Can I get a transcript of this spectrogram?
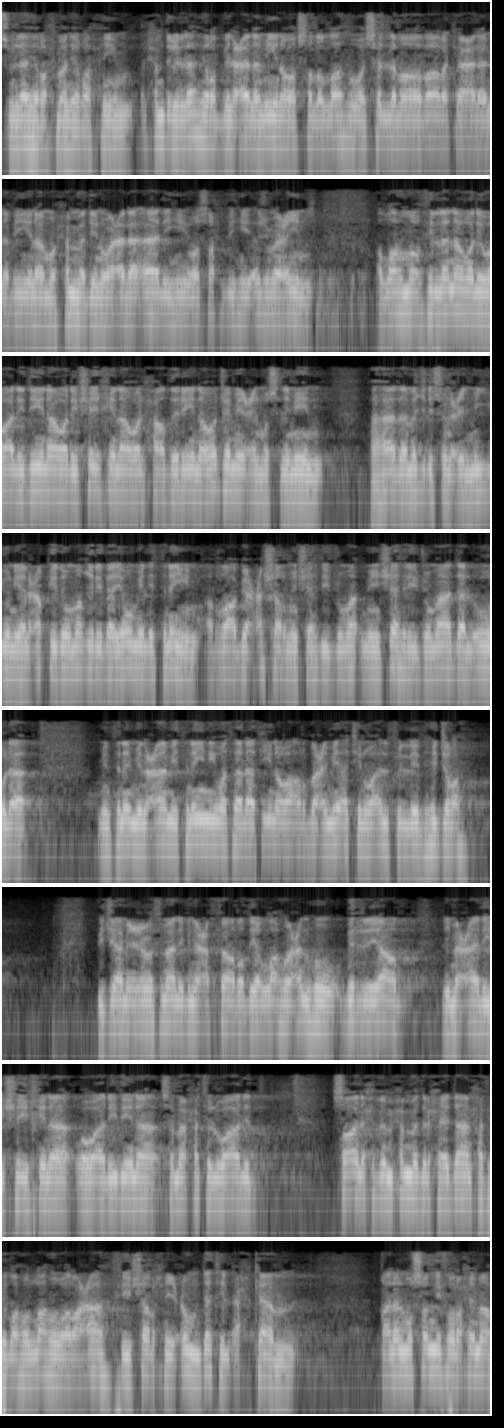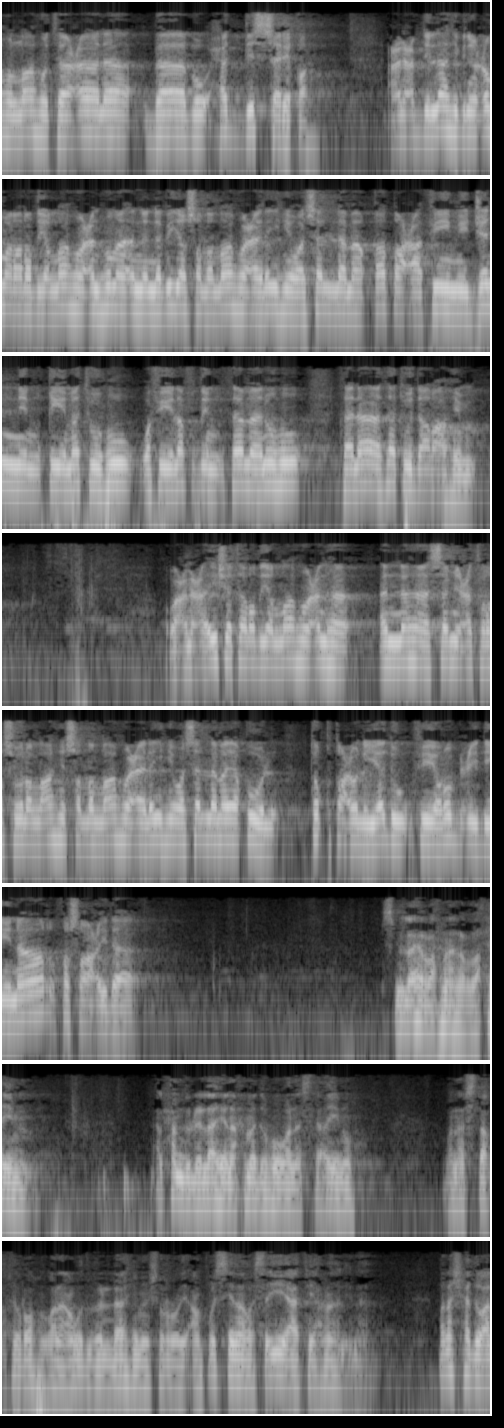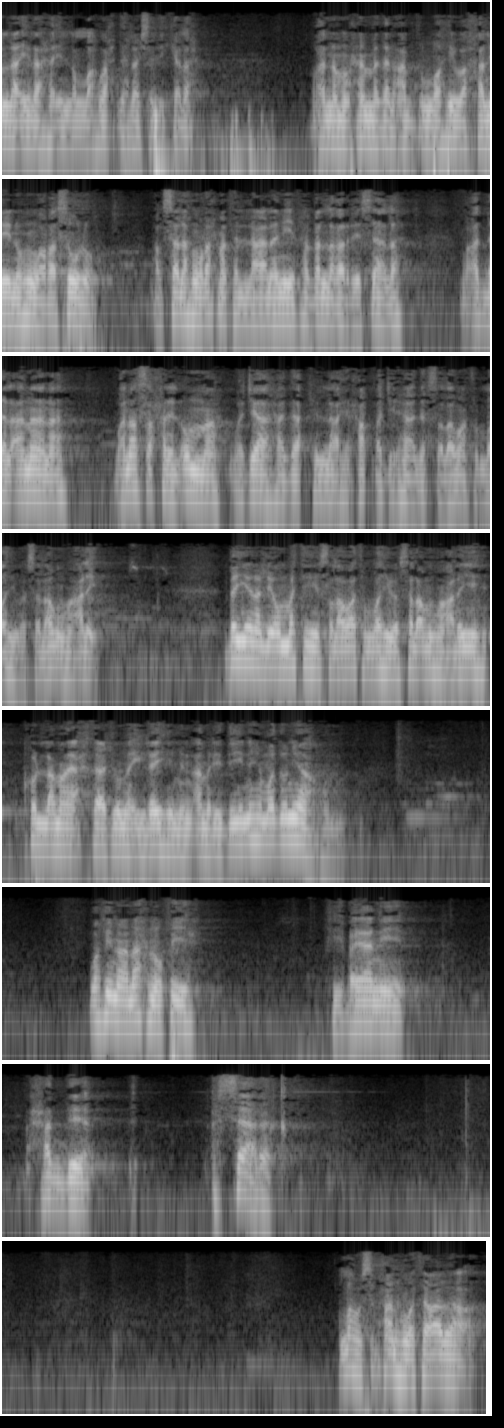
بسم الله الرحمن الرحيم الحمد لله رب العالمين وصلى الله وسلم وبارك على نبينا محمد وعلى اله وصحبه اجمعين اللهم اغفر لنا ولوالدينا ولشيخنا والحاضرين وجميع المسلمين فهذا مجلس علمي ينعقد مغرب يوم الاثنين الرابع عشر من شهر جما من شهر جماد الاولى من من عام اثنين وثلاثين وأربعمائة وألف للهجرة بجامع عثمان بن عفان رضي الله عنه بالرياض لمعالي شيخنا ووالدنا سماحة الوالد صالح بن محمد الحيدان حفظه الله ورعاه في شرح عمدة الأحكام. قال المصنف رحمه الله تعالى باب حد السرقة. عن عبد الله بن عمر رضي الله عنهما أن النبي صلى الله عليه وسلم قطع في مجن قيمته وفي لفظ ثمنه ثلاثة دراهم. وعن عائشة رضي الله عنها أنها سمعت رسول الله صلى الله عليه وسلم يقول تقطع اليد في ربع دينار فصاعدا. بسم الله الرحمن الرحيم. الحمد لله نحمده ونستعينه ونستغفره ونعوذ بالله من شرور أنفسنا وسيئات أعمالنا. ونشهد أن لا إله إلا الله وحده لا شريك له وأن محمدا عبد الله وخليله ورسوله. أرسله رحمة للعالمين فبلغ الرسالة وأدى الأمانة ونصح للأمة وجاهد في الله حق جهاده صلوات الله وسلامه عليه. بين لأمته صلوات الله وسلامه عليه كل ما يحتاجون إليه من أمر دينهم ودنياهم. وفيما نحن فيه في بيان حد السارق الله سبحانه وتعالى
